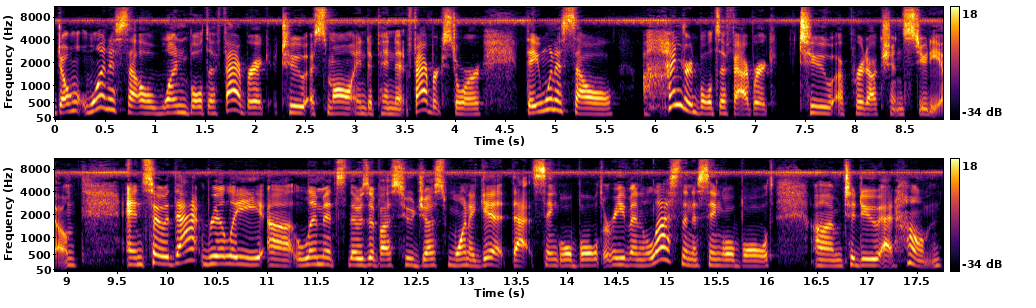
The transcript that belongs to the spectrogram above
don't want to sell one bolt of fabric to a small independent fabric store. They want to sell 100 bolts of fabric to a production studio. And so that really uh, limits those of us who just want to get that single bolt or even less than a single bolt um, to do at home.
